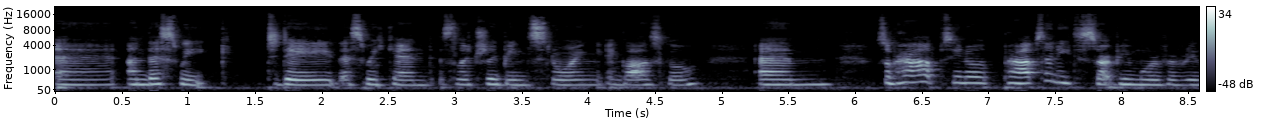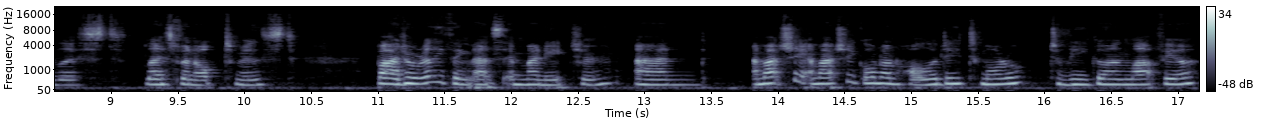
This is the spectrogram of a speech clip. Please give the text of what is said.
uh, and this week, today, this weekend, it's literally been snowing in Glasgow. Um, so perhaps, you know, perhaps I need to start being more of a realist, less of an optimist. But I don't really think that's in my nature. And I'm actually I'm actually going on holiday tomorrow to Riga in Latvia.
